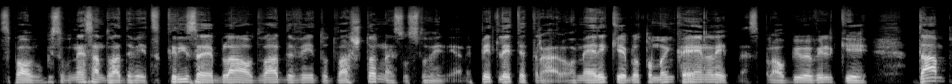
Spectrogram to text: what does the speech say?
spav, v bistvu ne samo 2009, kriza je bila od 2009 do 2014 v Sloveniji. Ne, pet let je trajalo, v Ameriki je bilo to manj kot en let, ne, sprav, bil je veliki dump.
